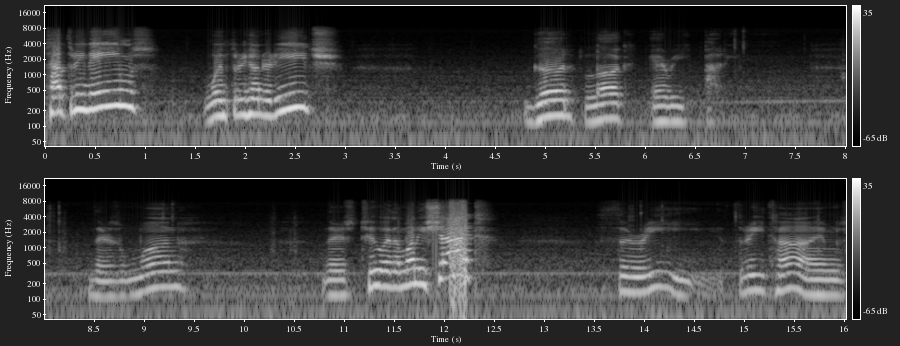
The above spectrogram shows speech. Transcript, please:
Top three names, win 300 each. Good luck, everybody. There's one. There's two, and the money shot. Three, three times.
